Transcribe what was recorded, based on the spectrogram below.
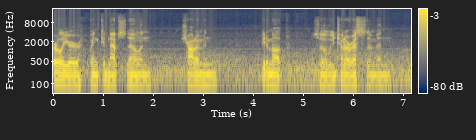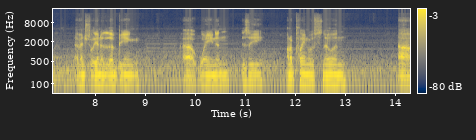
earlier, Wayne kidnapped Snow and shot him and beat him up. So we tried to arrest them, and eventually ended up being uh, Wayne and Izzy on a plane with Snow and uh,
